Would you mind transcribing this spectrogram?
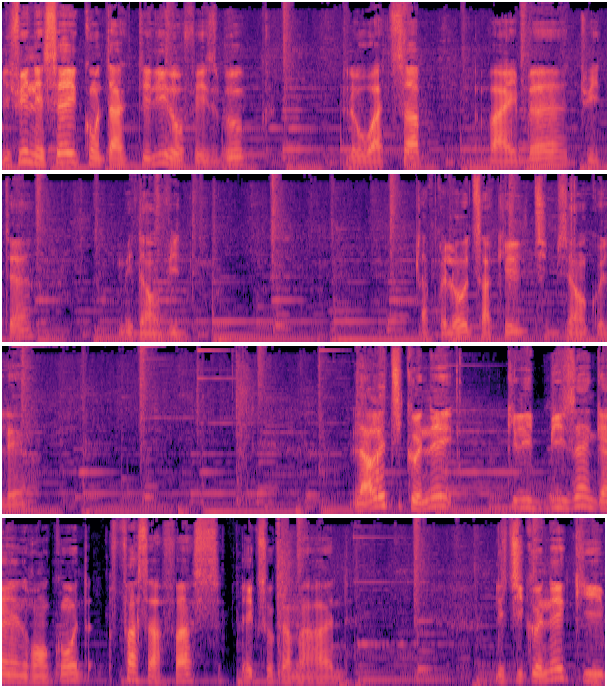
Il fait une essaye de contacter lui au Facebook, le WhatsApp, Viber, Twitter, mais dans vide. D'après l'autre, ça qu'il type en colère. L'arrêt il connaît qu'il est bizarre gagner une rencontre face à face avec son camarade. T'y connaît qui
